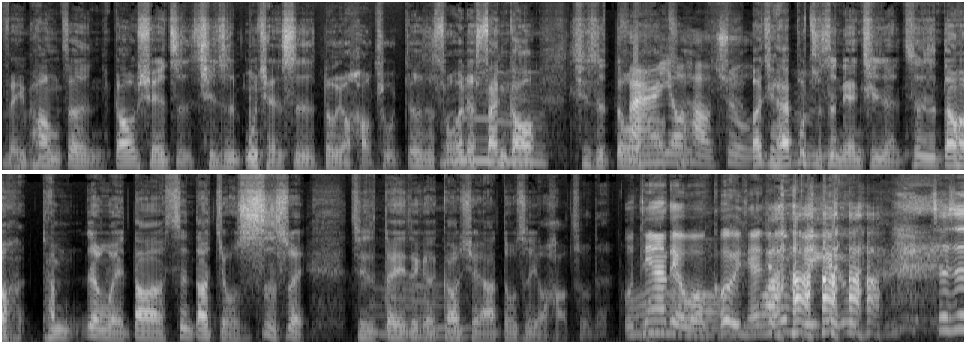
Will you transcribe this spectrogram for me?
肥胖症、高血脂，其实目前是都有好处，就是所谓的三高，其实都有好处，反而有好处，而且还不只是年轻人，甚至到他们认为到甚至到九十四岁，其实对这个高血压都是有好处的。我听到我过一天就 比这是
